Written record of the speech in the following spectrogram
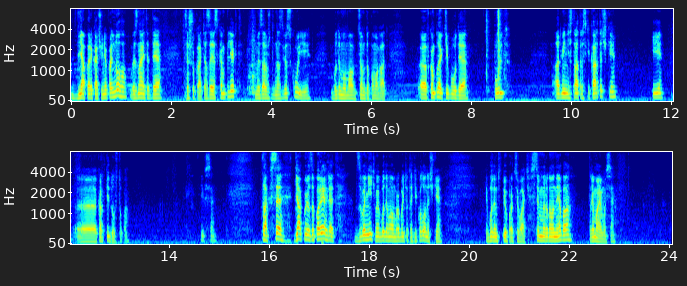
для перекачування пального, ви знаєте, де це шукати. АЗС комплект. Ми завжди на зв'язку і будемо вам в цьому допомагати. Е, В комплекті буде пульт, адміністраторські карточки і е, картки доступу. І все. Так, все. Дякую за перегляд. Дзвоніть, ми будемо вам робити такі колоночки і будемо співпрацювати. Всім мирного неба. Тримаємося.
